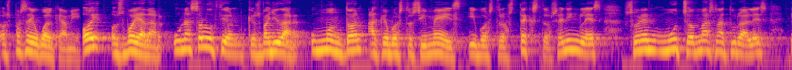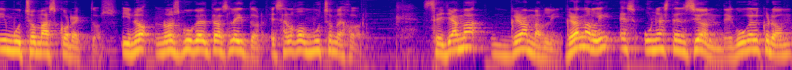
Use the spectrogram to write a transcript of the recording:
os pasa igual que a mí. Hoy os voy a dar una solución que os va a ayudar un montón a que vuestros emails y vuestros textos en inglés suenen mucho más naturales y mucho más correctos. Y no, no es Google Translator, es algo mucho mejor. Se llama Grammarly. Grammarly es una extensión de Google Chrome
